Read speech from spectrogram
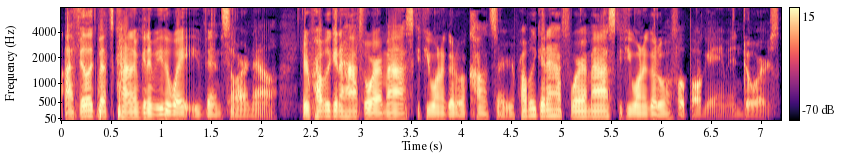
I feel like that's kind of going to be the way events are now. You're probably going to have to wear a mask if you want to go to a concert. You're probably going to have to wear a mask if you want to go to a football game indoors.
